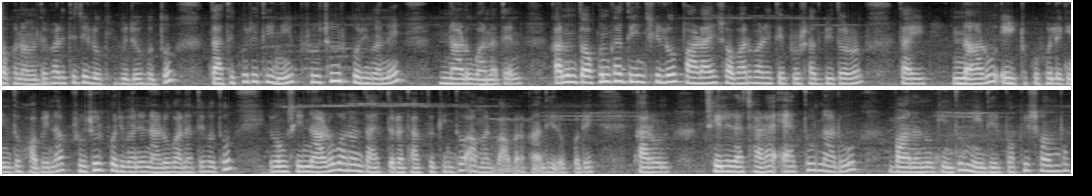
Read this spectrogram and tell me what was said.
তখন আমাদের বাড়িতে যে লক্ষ্মী পুজো হতো, তাতে করে তিনি প্রচুর পরিমাণে নাড়ু বানাতেন। কারণ তখনকার দিন ছিল পাড়ায় সবার বাড়িতে প্রসাদ বিতরণ, তাই নাড়ু এইটুকু হলে কিন্তু হবে না। প্রচুর পরিমাণে নাড়ু বানাতে হতো এবং সেই নাড়ু বানানোর দায়িত্বটা থাকতো কিন্তু আমার বাবার কাঁধের ওপরে। কারণ ছেলেরা ছাড়া এত নাড়ু বানানো কিন্তু মেয়েদের পক্ষে সম্ভব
